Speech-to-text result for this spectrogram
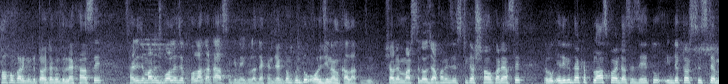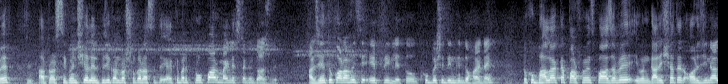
সহকারে কিন্তু টয়টা কিন্তু লেখা আছে। সাইডে যে মানুষ বলে যে খোলা কাটা আছে কিনা এগুলো দেখেন যে একদম কিন্তু অরিজিনাল কালার সামনে মার্সেলো জাপানিজ স্টিকার সহকারে আছে এবং এদিকে কিন্তু একটা প্লাস পয়েন্ট আছে যেহেতু ইন্ডাক্টর সিস্টেমের আপনার সিকোয়েন্সিয়াল এলপিজি কনভার্সন করা আছে একেবারে প্রপার মাইলেজটা কিন্তু আসবে। আর যেহেতু করা হয়েছে এপ্রিলে তো খুব বেশি দিন কিন্তু হয় নাই। তো খুব ভালো একটা পারফরমেন্স পাওয়া যাবে এবং গাড়ির সাথে অরিজিনাল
